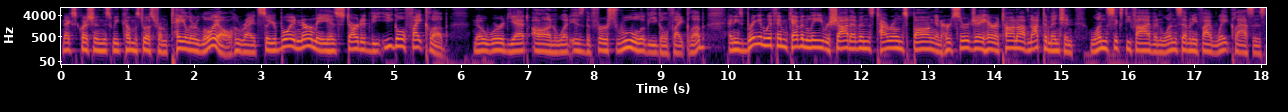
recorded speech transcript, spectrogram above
Next question this week comes to us from Taylor Loyal, who writes So, your boy Nermi has started the Eagle Fight Club. No word yet on what is the first rule of Eagle Fight Club. And he's bringing with him Kevin Lee, Rashad Evans, Tyrone Spong, and her Sergey Kharitonov, not to mention 165 and 175 weight classes.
